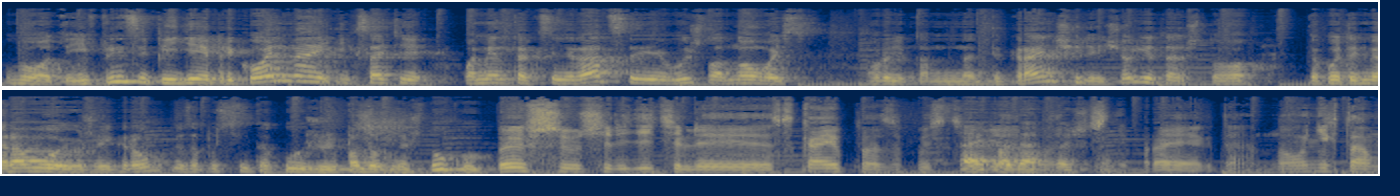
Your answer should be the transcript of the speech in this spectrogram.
Вот. И, в принципе, идея прикольная. И, кстати, в момент акселерации вышла новость вроде там на TechCrunch или еще где-то, что какой-то мировой уже игрок запустил такую же подобную штуку. Бывшие учредители Skype запустили Skype, да, точно. проект, да. Но у них там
